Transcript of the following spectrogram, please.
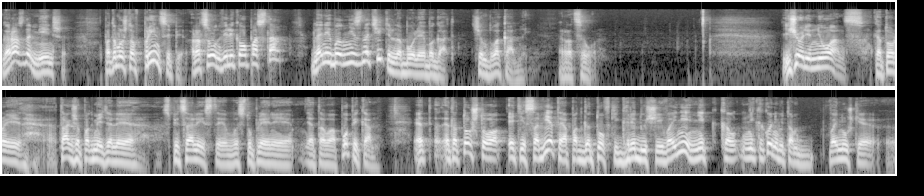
гораздо меньше – Потому что, в принципе, рацион Великого Поста для них был незначительно более богат, чем блокадный рацион. Еще один нюанс, который также подметили специалисты в выступлении этого попика, это, это то, что эти советы о подготовке к грядущей войне не, не какой-нибудь там войнушке э,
